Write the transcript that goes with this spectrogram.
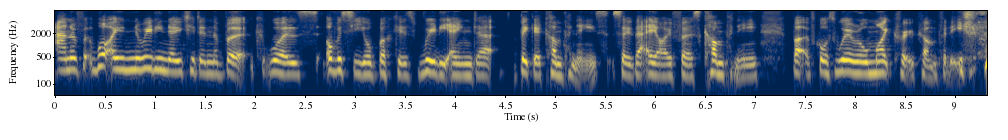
And of what i really noted in the book was obviously your book is really aimed at bigger companies. So the ai first company. But of course we're all micro companies.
